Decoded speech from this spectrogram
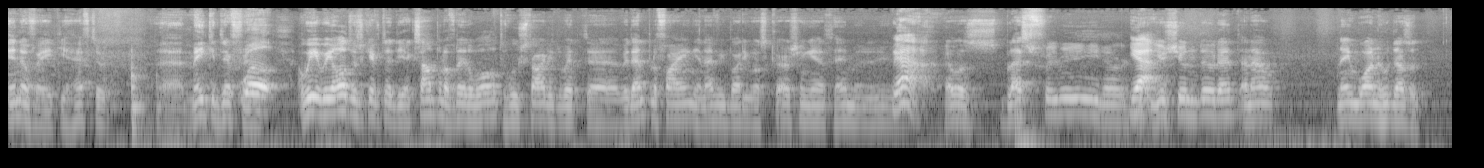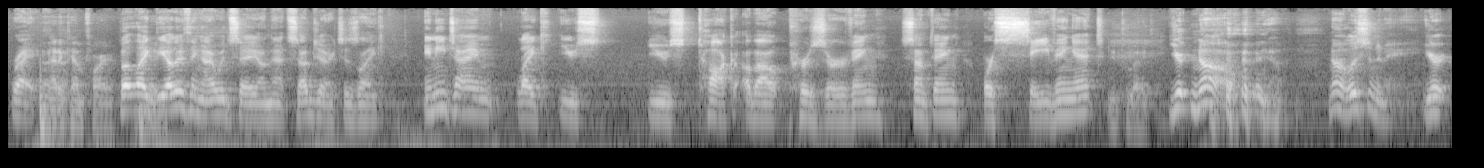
innovate. You have to uh, make a difference. Well- we, we always give the, the example of Little Walt, who started with uh, with amplifying, and everybody was cursing at him. And Yeah. it was blasphemy. Or, Yeah. you shouldn't do that. And now, name one who doesn't Right. at a campfire. But like the other thing I would say on that subject is like anytime like you s- you s- talk about preserving something or saving it, You're too late. you're no. yeah. No, listen to me. You're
